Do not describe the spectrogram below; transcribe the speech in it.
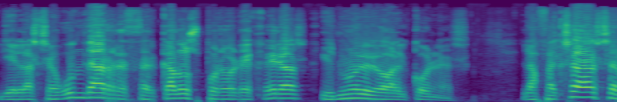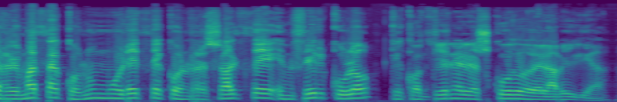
y en la segunda recercados por orejeras y nueve balcones. La fachada se remata con un murete con resalte en círculo que contiene el escudo de la villa.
